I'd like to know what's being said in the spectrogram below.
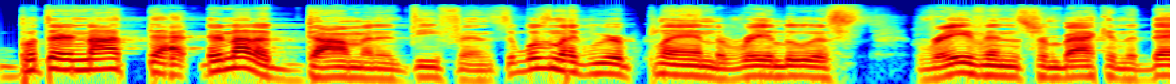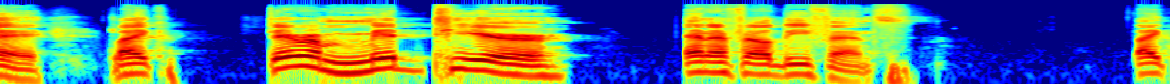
But they're not that. They're not a dominant defense. It wasn't like we were playing the Ray Lewis Ravens from back in the day. Like, they're a mid-tier NFL defense. Like,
